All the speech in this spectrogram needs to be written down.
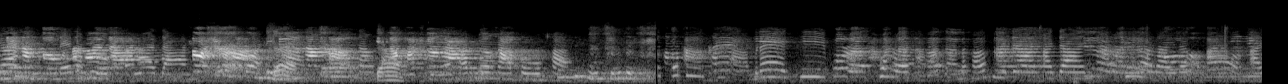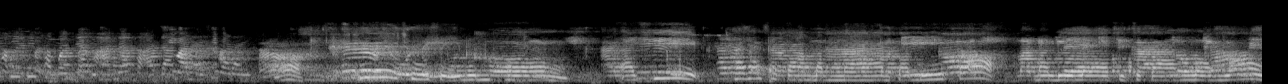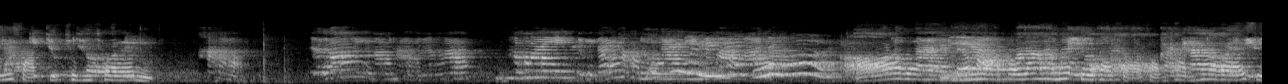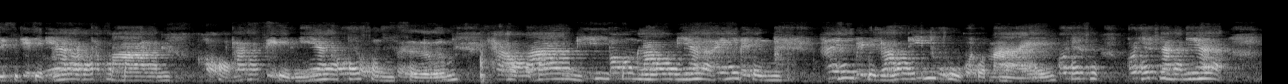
แนะนำตัวแนะนำตัวค่ะอาจารย์สวัสดีค่ะสวัสดีค่ะจ้ะนางจ้ะสาวพัฒน์เมืองนาเมืองนาโพค่ะ ก็คือคำถามแรกที่พวกเราพวกเราถามอาจารย์นะคะคืออาจารย์ชื่ออะไรแล้วก็อาชีพที่ทำในปัจจุบันเนี่ยค่ะอาจารย์ทำอาชีพอะไรคะอ๋อชื่อชูศรีบุญคงอาชีพข้าราชการบำนาญตอนนี้ก็มาดูแลกิจการโรงเหล้าวิสาหกิจชุมชนค่ะแล้วก็อีคำถามนะคะ ทำไมถึงได้ทำโรงงานนี้ขึ้นมาคะอ๋อโรงงานเนี้เพราะว่าเมื่อปีพศ 2547 เนี่ยรัฐบาลของทักษิณเนี่ยเขาส่งเสริมชาวบ้านที่ต้มเล้าเนี่ยให้เป็นให้เป็นเหล้าที่ถูกกฎหมาย เพราะฉะเพราะฉะนั้นเนี่ย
